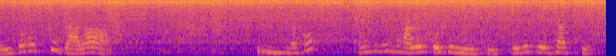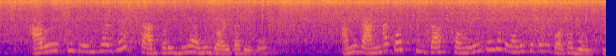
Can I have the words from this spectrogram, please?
এই তো হচ্ছে জ্বালা। দেখো, আমি তো বেশ ভালোই কষে নিয়েছি, এই যে তেল ছাড়ছে। আরও একটু তেল ছাড়বে, তারপরে গিয়ে আমি জলটা দেবো। আমি রান্না করছি, তার সঙ্গেই কিন্তু তোমাদের সাথে আমি কথা বলছি।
